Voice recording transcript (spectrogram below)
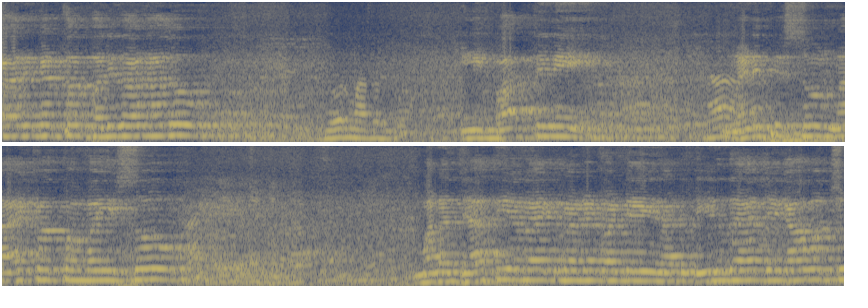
కార్యకర్తల బలిదానాలు ఈ పార్టీని నడిపిస్తూ నాయకత్వం వహిస్తూ మన జాతీయ నాయకులు అనేటువంటి అటు దీన్ దయాళ్ కావచ్చు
